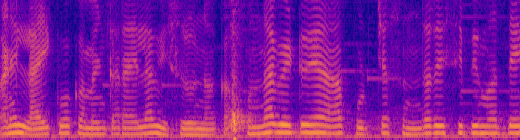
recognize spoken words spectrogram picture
आणि लाईक व कमेंट करायला विसरू नका. पुन्हा भेटूया पुढच्या सुंदर रेसिपीमध्ये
